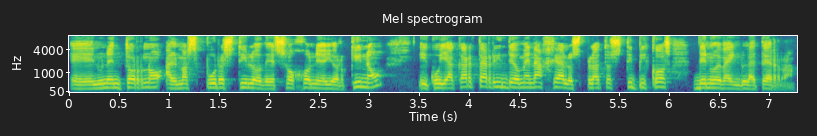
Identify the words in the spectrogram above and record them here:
en un entorno al más puro estilo de Soho neoyorquino y cuya carta rinde homenaje a los platos típicos de Nueva Inglaterra.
